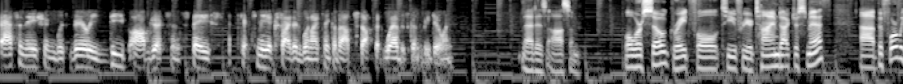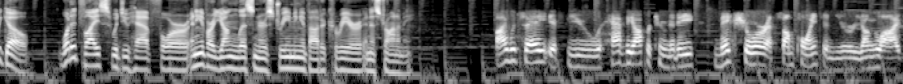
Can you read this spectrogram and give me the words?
fascination with very deep objects in space that gets me excited when I think about stuff that Webb is going to be doing. That is awesome. Well, we're so grateful to you for your time, Dr. Smith. Uh, before we go, what advice would you have for any of our young listeners dreaming about a career in astronomy? I would say if you have the opportunity, make sure at some point in your young lives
